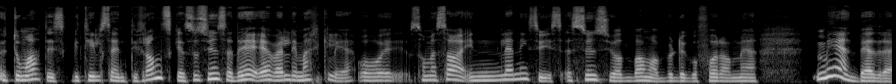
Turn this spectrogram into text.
automatisk blir tilsendt de franske, så syns jeg det er veldig merkelig. Og som jeg sa innledningsvis, jeg syns jo at Bama burde gå foran med med et bedre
